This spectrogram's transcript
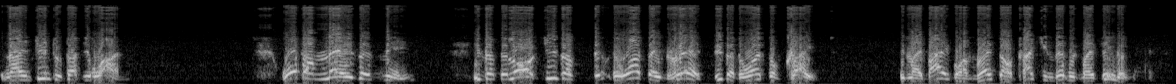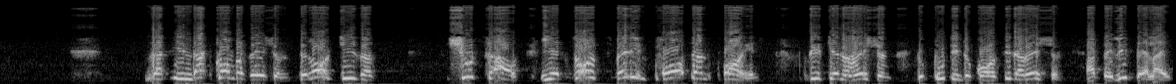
19 to 31. What amazes me is that the Lord Jesus, the, the words I read, these are the words of Christ. In my Bible, I'm right now touching them with my fingers that in that conversation, the Lord Jesus shoots out, he exalts very important points this generation to put into consideration as they live their life.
